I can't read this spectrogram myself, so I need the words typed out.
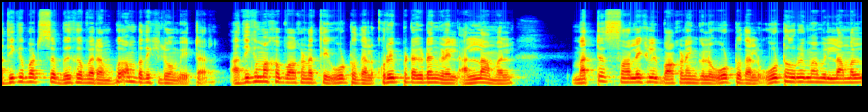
அதிகபட்ச வேக வரம்பு ஐம்பது கிலோமீட்டர். அதிகமாக வாகனத்தை ஓட்டுதல் குறிப்பிட்ட இடங்களில் அல்லாமல் மற்ற சாலைகளில் வாகனங்களை ஓட்டுதல் ஓட்ட உரிமம் இல்லாமல்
